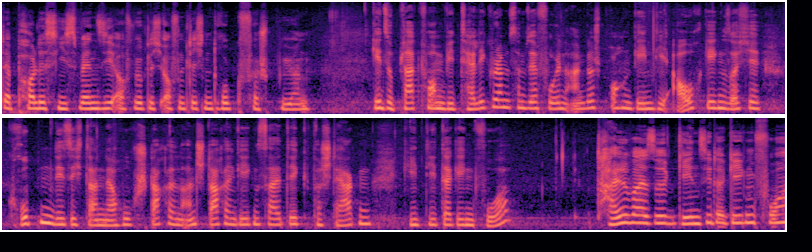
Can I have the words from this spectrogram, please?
der Policies, wenn sie auch wirklich öffentlichen Druck verspüren. Gehen so Plattformen wie Telegram, das haben Sie ja vorhin angesprochen, gehen die auch gegen solche Gruppen, die sich dann ja hochstacheln, anstacheln gegenseitig, verstärken, gehen die dagegen vor? Teilweise gehen sie dagegen vor.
